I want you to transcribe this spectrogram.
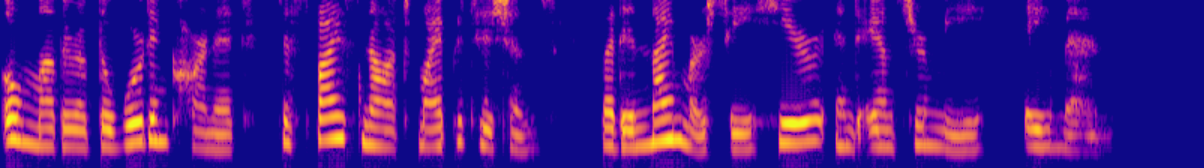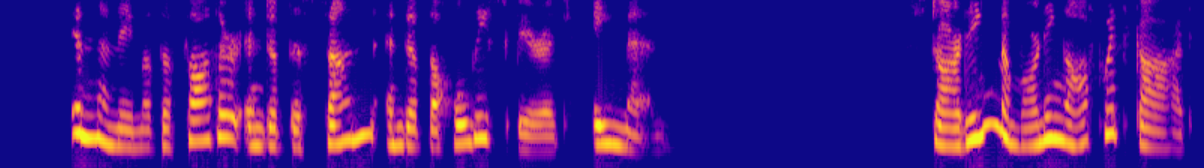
O Mother of the Word incarnate, despise not my petitions, but in thy mercy hear and answer me. Amen. In the name of the Father, and of the Son, and of the Holy Spirit. Amen. Starting the morning off with God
